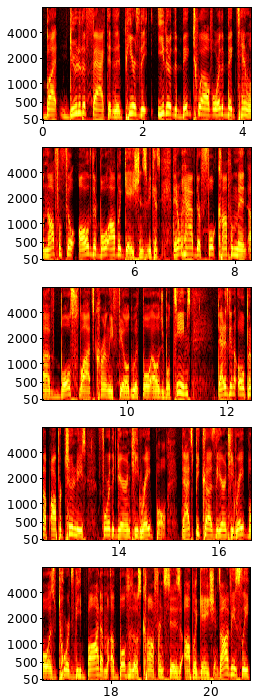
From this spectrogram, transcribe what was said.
but due to the fact that it appears that either the Big 12 or the Big 10 will not fulfill all of their bowl obligations because they don't have their full complement of bowl slots currently filled with bowl eligible teams that is going to open up opportunities for the Guaranteed Rate Bowl. That's because the Guaranteed Rate Bowl is towards the bottom of both of those conferences' obligations. Obviously,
